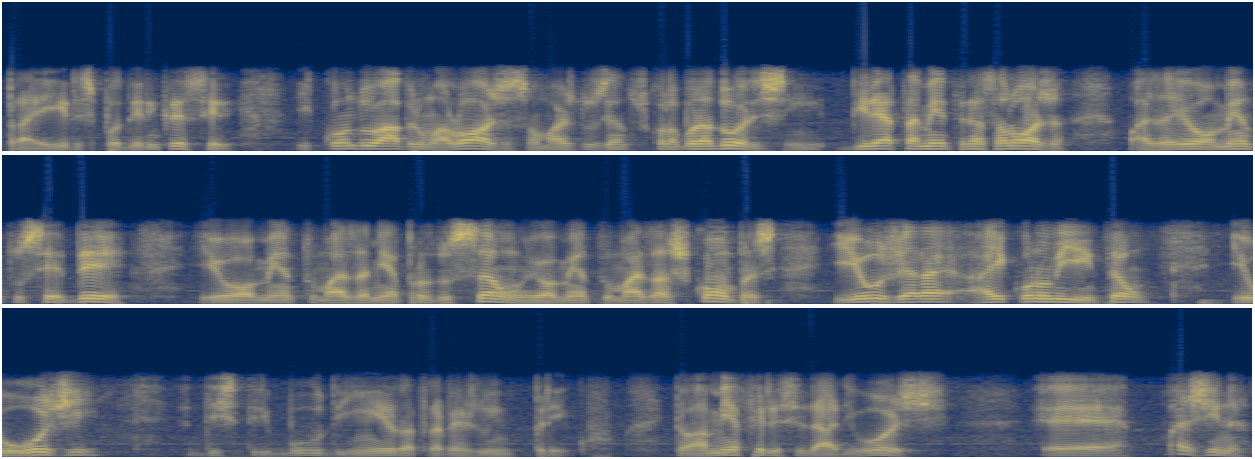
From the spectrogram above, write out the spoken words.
para eles poderem crescer. E quando eu abro uma loja, são mais 200 colaboradores diretamente nessa loja, mas aí eu aumento o CD, eu aumento mais a minha produção, eu aumento mais as compras e eu gero a economia. Então, eu hoje distribuo dinheiro através do emprego. Então, a minha felicidade hoje É, imagina,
